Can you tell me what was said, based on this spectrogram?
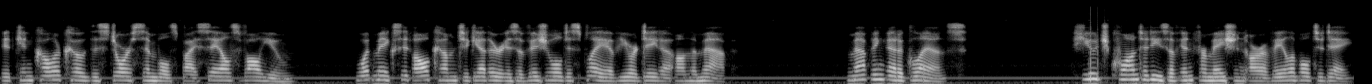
it can color code the store symbols by sales volume. What makes it all come together is a visual display of your data on the map. Mapping at a glance. Huge quantities of information are available today,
